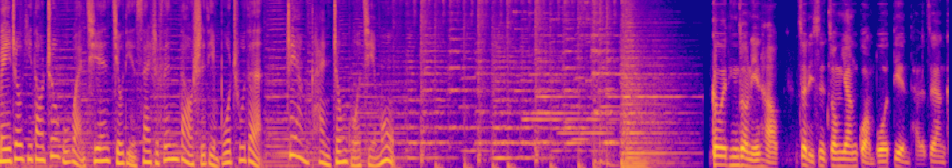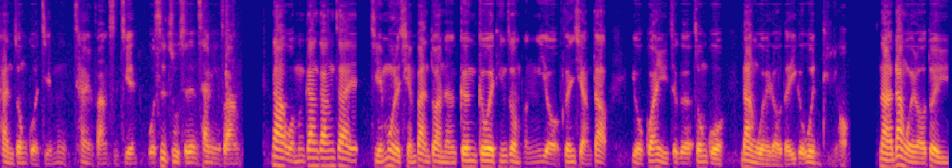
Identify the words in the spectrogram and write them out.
每周一到周五晚间九点三十分到十点播出的《这样看中国》节目。各位听众您好，这里是中央广播电台的《这样看中国》节目，蔡明芳时间，我是主持人蔡明芳。那我们刚刚在节目的前半段呢，跟各位听众朋友分享到有关于这个中国烂尾楼的一个问题，哦。那烂尾楼对于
